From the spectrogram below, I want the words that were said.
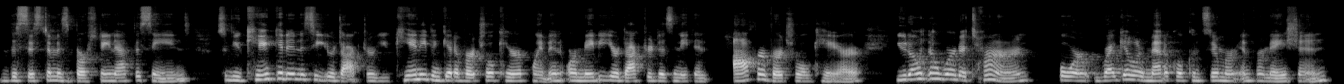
the system is bursting at the seams. So if you can't get in to see your doctor, you can't even get a virtual care appointment, or maybe your doctor doesn't even offer virtual care. You don't know where to turn for regular medical consumer information.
